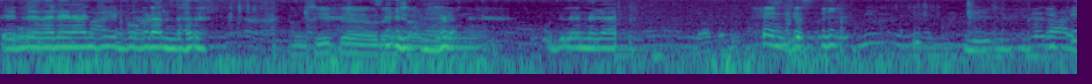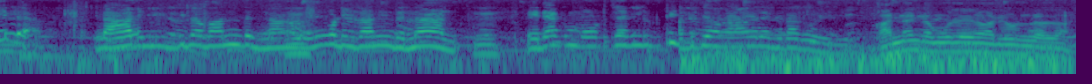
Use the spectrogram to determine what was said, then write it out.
എന്റെ തന്നെ ഞാൻ ജീപ്പ് കിടന്നത് ഇതിലെന്ത് കാര്യം ഇല്ല நான் இதுல வந்து நான் ஓடி வந்து நான் எனக்கு மோட்டர் சைக்கிள் விட்டு கண்ணன் மூலையிலும் அடி விழுந்தாதான்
